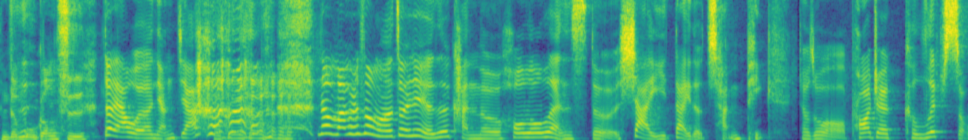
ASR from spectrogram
你的母公司？对啊，我的娘家。那 Microsoft 呢，最近也是砍了 HoloLens 的下一代的产品，叫做 Project Calypso。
